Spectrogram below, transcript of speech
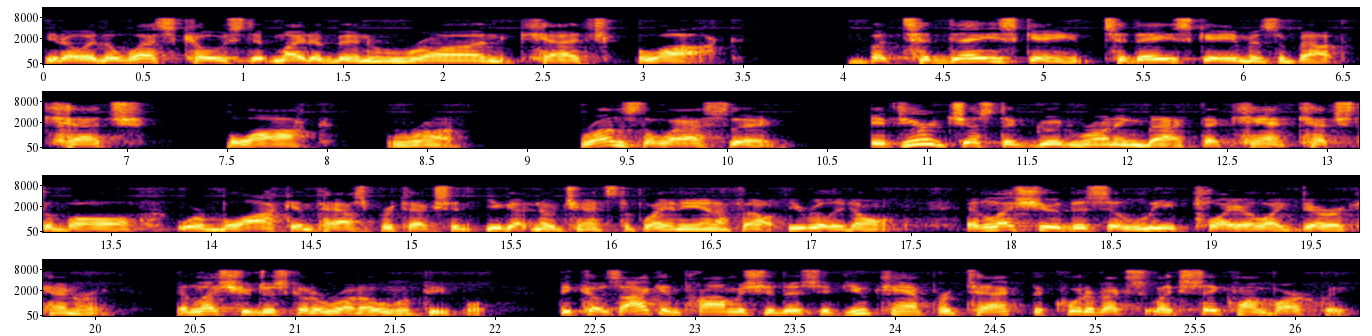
You know, in the West Coast, it might have been run, catch, block. But today's game, today's game is about catch, block, run. Run's the last thing. if you're just a good running back that can't catch the ball or block in pass protection, you got no chance to play in the NFL. You really don't. Unless you're this elite player like Derrick Henry, unless you're just going to run over people. Because I can promise you this if you can't protect the quarterbacks, like Saquon Barkley,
